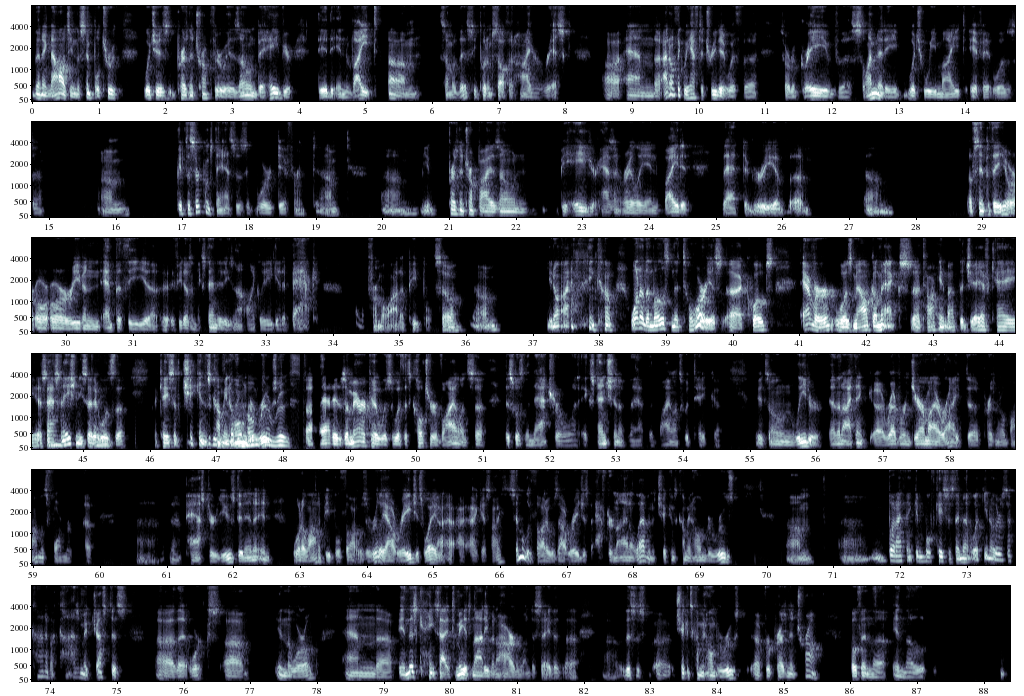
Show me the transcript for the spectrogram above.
than acknowledging the simple truth, which is President Trump, through his own behavior, did invite um, some of this. He put himself at higher risk. Uh, and I don't think we have to treat it with the sort of grave uh, solemnity, which we might if it was, uh, um, if the circumstances were different. Um, um, you, President Trump, by his own behavior, hasn't really invited that degree of um, um, of sympathy or, or, or even empathy. Uh, if he doesn't extend it, he's not likely to get it back from a lot of people. So, um, you know, I think of one of the most notorious uh, quotes ever was Malcolm X uh, talking about the JFK assassination. He said it was a, a case of chickens, chickens coming, coming, home, home to roost. To roost. Uh, that is, America was with its culture of violence. Uh, this was the natural extension of that, that violence would take uh, its own leader. And then I think uh, Reverend Jeremiah Wright, uh, President Obama's former uh, uh, uh, pastor, used it in, in what a lot of people thought was a really outrageous way. I, I, I guess I similarly thought it was outrageous after 9 11, the chickens coming home to roost. Um, uh, but I think in both cases they meant, look, you know, there's a kind of a cosmic justice that works in the world. And uh, in this case, I, to me, it's not even a hard one to say that uh, uh, this is uh, chickens coming home to roost uh, for President Trump, both in the in the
